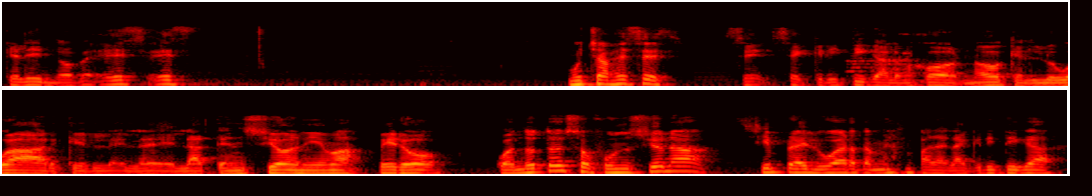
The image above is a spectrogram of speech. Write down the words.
Qué lindo. Es, Muchas veces se, critica a lo mejor, ¿no? Que el lugar, que la atención y demás, pero cuando todo eso funciona, siempre hay lugar también para la crítica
